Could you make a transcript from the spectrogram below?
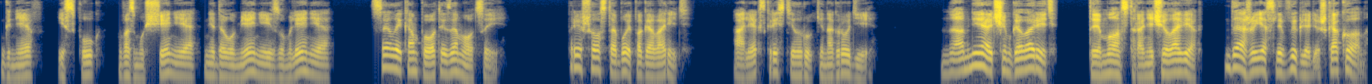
Гнев, испуг, возмущение, недоумение, изумление. Целый компот из эмоций. «Пришел с тобой поговорить». Олег скрестил руки на груди. «Нам не о чем говорить. Ты монстр, а не человек, даже если выглядишь как он.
